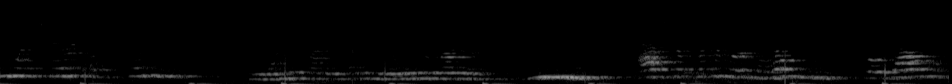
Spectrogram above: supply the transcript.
she was scared and shaking. And the youngest brother said to his older brother, Please, ask the flicker bird to help you. Go down and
